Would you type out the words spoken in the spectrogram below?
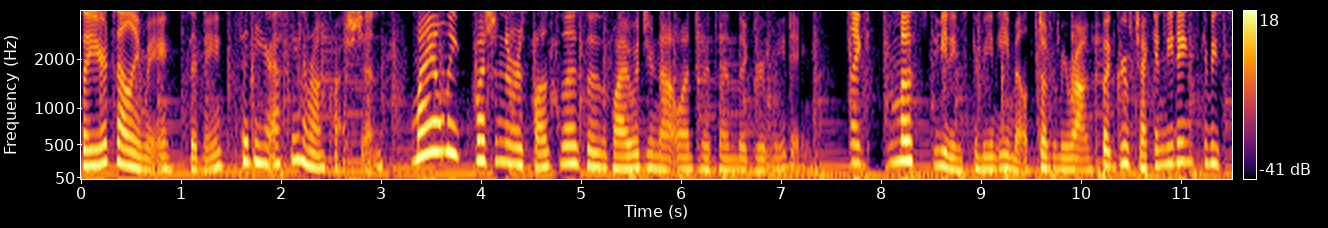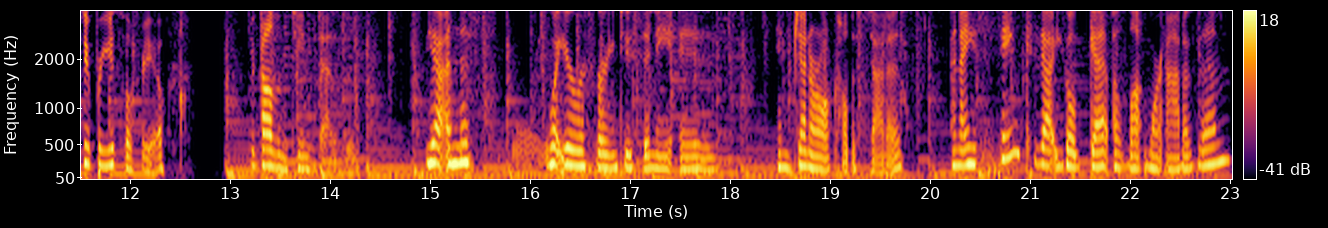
So you're telling me, Sydney, Sydney, you're asking the wrong question. my only question in response to this is why would you not want to attend a group meeting? Like most meetings can be an email, don't get me wrong, but group check in meetings can be super useful for you. We call them team statuses. Yeah, and this, what you're referring to, Sydney, is in general called a status. And I think that you'll get a lot more out of them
